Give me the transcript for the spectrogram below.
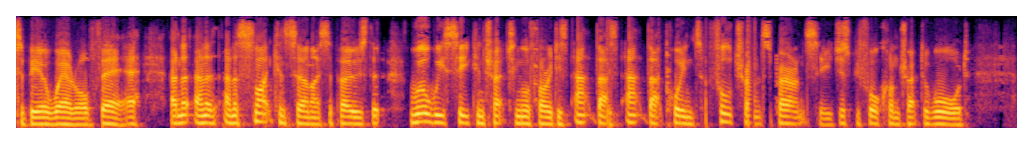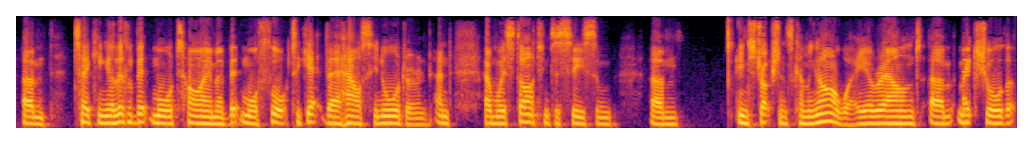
to be aware of there, and and a, and a slight concern, I suppose, that will we see contracting authorities at that at that point full transparency just before contract award um, taking a little bit more time, a bit more thought to get their house in order, and and, and we're starting to see some um, instructions coming our way around um, make sure that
